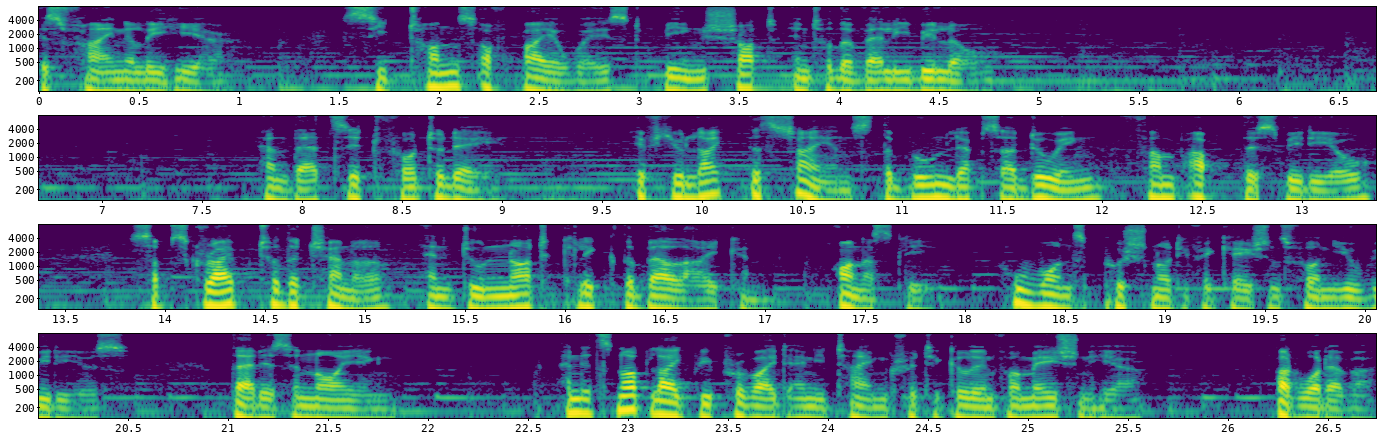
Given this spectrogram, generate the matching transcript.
is finally here. See tons of biowaste being shot into the valley below. And that's it for today. If you like the science the Boon Labs are doing, thumb up this video Subscribe to the channel and do not click the bell icon. Honestly, who wants push notifications for new videos? That is annoying. And it's not like we provide any time critical information here. But whatever,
